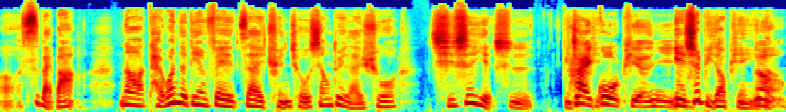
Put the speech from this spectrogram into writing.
呃，四百八。那台湾的电费在全球相对来说，其实也是比太过便宜，也是比较便宜的。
